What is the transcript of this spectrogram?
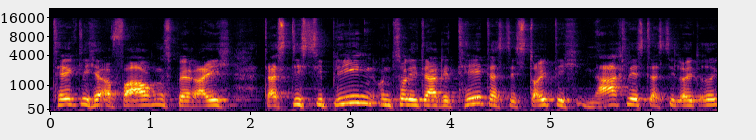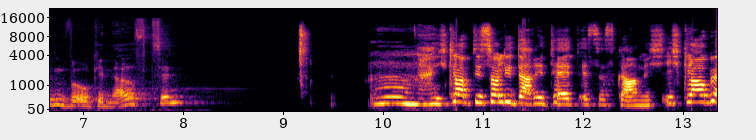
täglichen Erfahrungsbereich, dass Disziplin und Solidarität, dass das deutlich nachlässt, dass die Leute irgendwo genervt sind? Hm, ich glaube, die Solidarität ist es gar nicht. Ich glaube,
